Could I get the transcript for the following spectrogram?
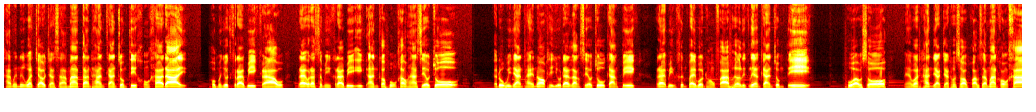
ข้าไม่นึกว่าเจ้าจะสามารถต้านทานการโจมตีของข้าได้ผมยุทธกราบีกล่าวและรัศมีกราบีอีกอันก็พุ่งเข้าหาเสี่ยวโจ กระดูกวิญญาณภายนอกที่อยู่ด้านหลังเสี่ยวโจกลางปีก ได้บินขึ้นไปบนท้องฟ้าเพื่อหลีกเลี่ยงการโจมตี ผู้อาวุโส แม้ว่าท่านอยากจะทดสอบความสามารถของข้า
